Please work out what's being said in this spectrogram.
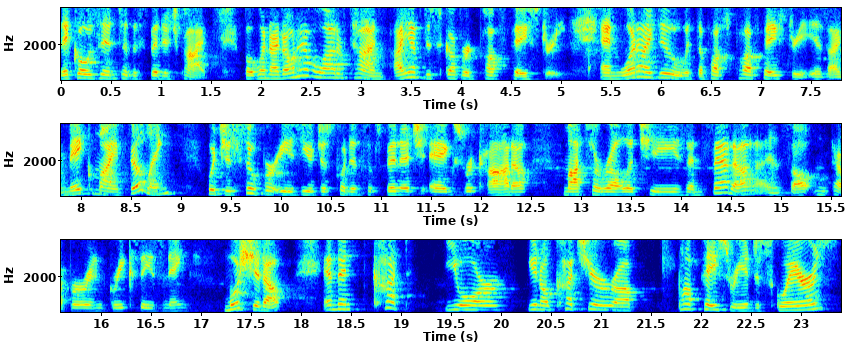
that goes into the spinach pie. But when I don't have a lot of time, I have discovered puff pastry. And what I do with the puff, puff pastry is I make my filling, which is super easy. You just put in some spinach, eggs, ricotta, mozzarella cheese, and feta, and salt and pepper and Greek seasoning. Mush it up, and then cut your, you know, cut your uh, puff pastry into squares.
